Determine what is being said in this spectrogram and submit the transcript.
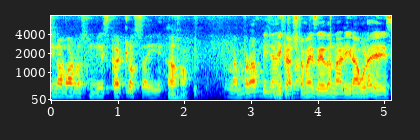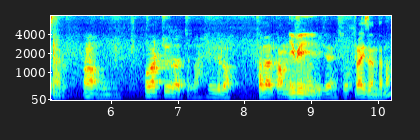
చిన్న బార్డర్ వస్తుంది స్కర్ట్లు వస్తాయి. ఆహా. నంబర్ ఆఫ్ మీకు డిజైన్స్ కస్టమైజ్ ఏదన్నా అడిగినా కూడా చేయిస్తారు. ఒకటి చూడవచ్చు ఇందులో. కలర్ ఇవి ప్రైస్ ఎంతనా?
